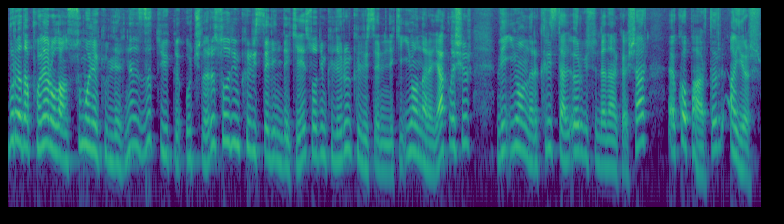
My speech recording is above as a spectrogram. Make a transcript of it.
Burada polar olan su moleküllerinin zıt yüklü uçları sodyum kristalindeki, sodyum klorür kristalindeki iyonlara yaklaşır ve iyonları kristal örgüsünden arkadaşlar e, kopartır, ayırır.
